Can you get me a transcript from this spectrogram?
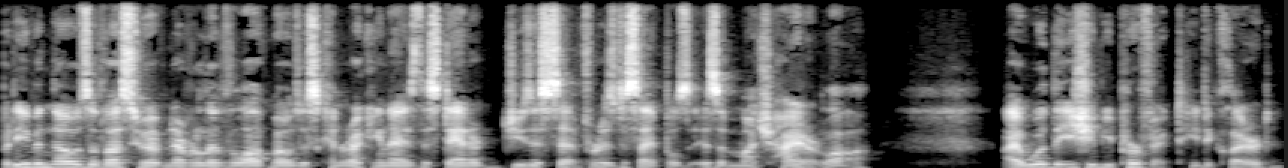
But even those of us who have never lived the law of Moses can recognize the standard Jesus set for his disciples is a much higher law. I would that you should be perfect, he declared.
